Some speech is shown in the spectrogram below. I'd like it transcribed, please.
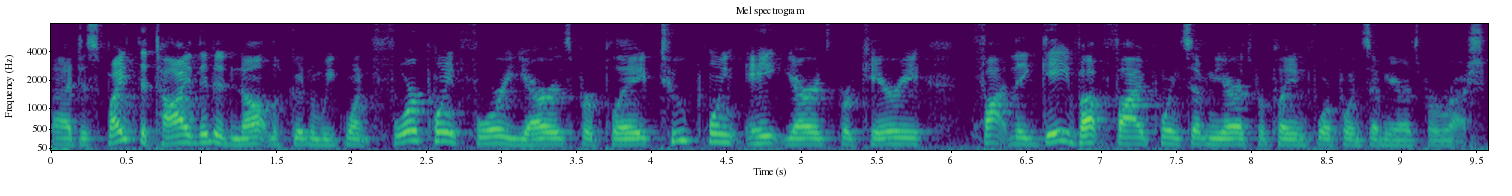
Uh, despite the tie, they did not look good in week one. 4.4 yards per play, 2.8 yards per carry. Five, they gave up 5.7 yards per play and 4.7 yards per rush.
